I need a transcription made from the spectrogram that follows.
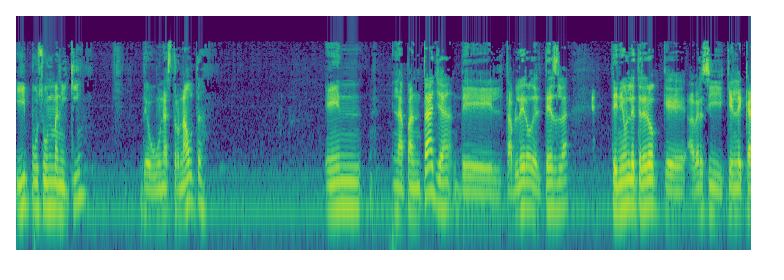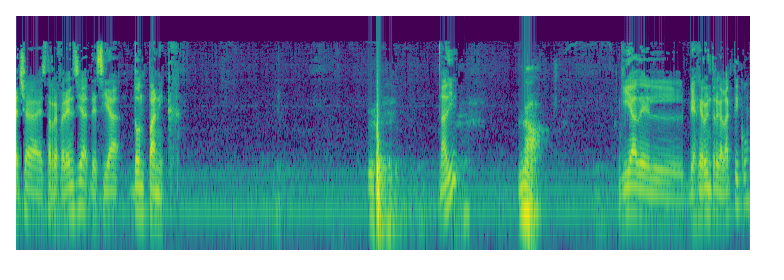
Y puso un maniquí de un astronauta. En, la pantalla del tablero del Tesla tenía un letrero que, a ver si quién le cacha esta referencia, decía Don't Panic. ¿Nadie? No. Guía del viajero intergaláctico.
